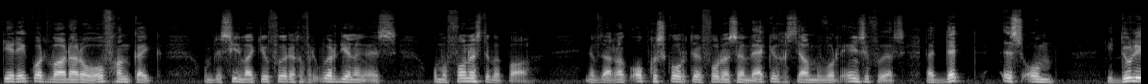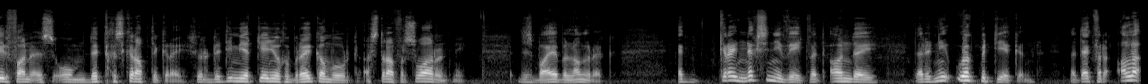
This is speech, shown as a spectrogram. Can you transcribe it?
die rekord waar daar 'n hof gaan kyk om te sien wat jou vorige veroordeling is, om 'n vonnis te bepaal. En of daar dalk opgeskorte vonnisse in werking gestel moet word ensovoorts dat dit is om die doel hiervan is om dit geskraap te kry sodat dit nie meer teen jou gebruik kan word as strafverswarend nie. Dit is baie belangrik. Ek kry niks in die wet wat aandui dat dit nie ook beteken dat ek vir alle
